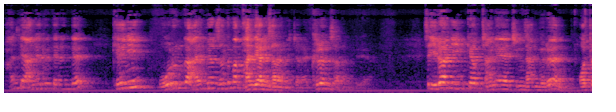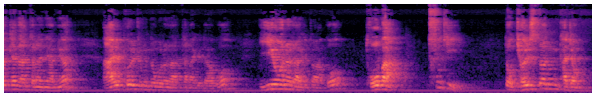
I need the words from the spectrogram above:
반대 안 해도 되는데 괜히 옳은 거 알면서도 막 반대하는 사람 있잖아요. 그런 사람들이에요. 그래서 이러한 인격 장애 증상들은 어떻게 나타나냐면 알코올 중독으로 나타나기도 하고 이혼을 하기도 하고 도박, 투기, 또 결선 가정,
